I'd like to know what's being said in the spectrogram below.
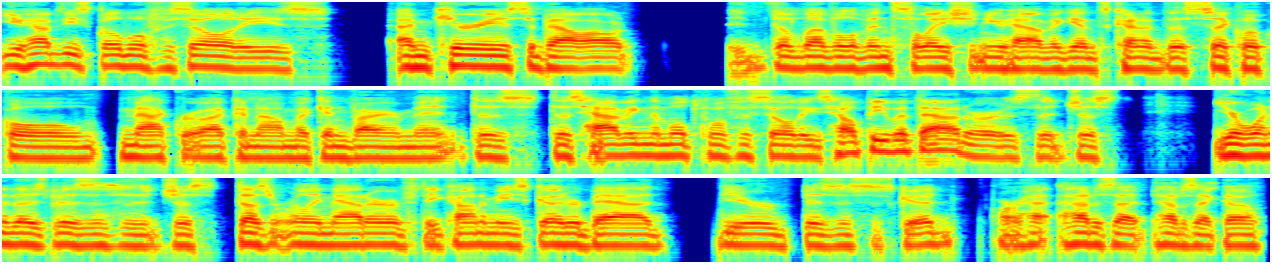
you have these global facilities. I'm curious about the level of insulation you have against kind of the cyclical macroeconomic environment does does having the multiple facilities help you with that? Or is it just you're one of those businesses that just doesn't really matter if the economy is good or bad your business is good? Or how, how does that how does that go?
